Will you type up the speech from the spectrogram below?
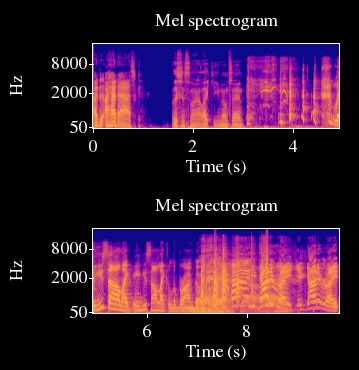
I, d- I had to ask. listen, tonight I like you. You know what I'm saying? well, you sound like you sound like a LeBron goat. Right oh, there. you got it right. You got it right.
